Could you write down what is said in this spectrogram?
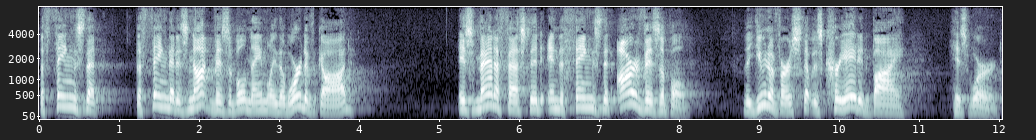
the things that the thing that is not visible, namely the Word of God, is manifested in the things that are visible, the universe that was created by His Word.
